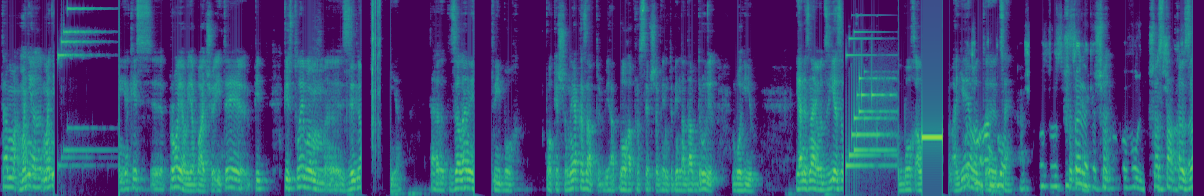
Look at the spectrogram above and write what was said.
Там мені, мені якийсь е, прояв я бачу, і ти під, під впливом е, зеленого зелений твій Бог. Поки що. Ну я казав тобі, я Бога просив, щоб він тобі надав других богів. Я не знаю, от є Бог, а, а є Ну, от е, це. войну. Що став? Хай зелений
